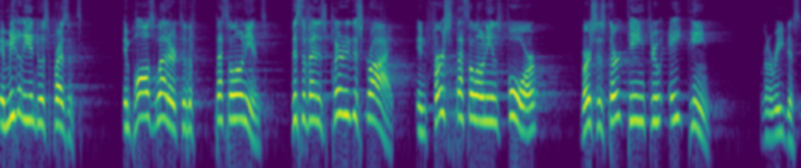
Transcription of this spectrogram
immediately into his presence. In Paul's letter to the Thessalonians, this event is clearly described in 1 Thessalonians 4, verses 13 through 18. We're going to read this.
